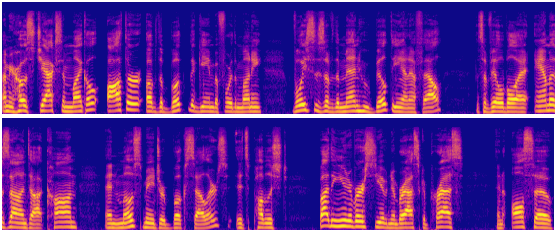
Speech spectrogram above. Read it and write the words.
I'm your host, Jackson Michael, author of the book, The Game Before the Money Voices of the Men Who Built the NFL. It's available at Amazon.com and most major booksellers. It's published by the University of Nebraska Press and also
